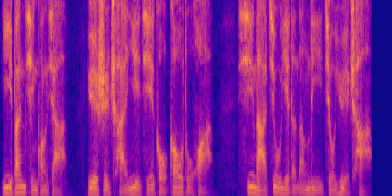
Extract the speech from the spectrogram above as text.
一般情况下，越是产业结构高度化，吸纳就业的能力就越差。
